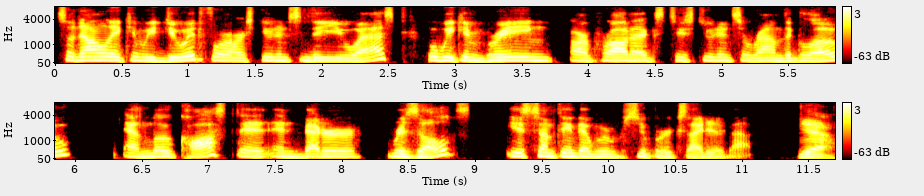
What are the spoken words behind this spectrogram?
So not only can we do it for our students in the us but we can bring our products to students around the globe at low cost and, and better results is something that we're super excited about. Yeah.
